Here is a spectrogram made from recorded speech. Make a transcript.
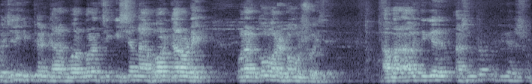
হয়েছে। হিপ জয়েন্ট খারাপ হওয়ার পরে চিকিৎসা না হওয়ার কারণে ওনার কোমরে সমস্যা হয়েছে। আবার ওইদিকে আসুন তো এদিকে আসুন।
